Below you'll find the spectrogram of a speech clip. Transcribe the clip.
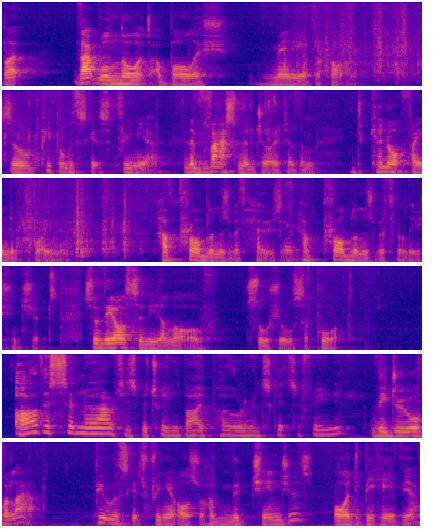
But that will not abolish many of the problems. So people with schizophrenia, the vast majority of them cannot find employment, have problems with housing, have problems with relationships. So they also need a lot of social support. Are there similarities between bipolar and schizophrenia? they do overlap. People with schizophrenia also have mood changes, odd behaviour.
